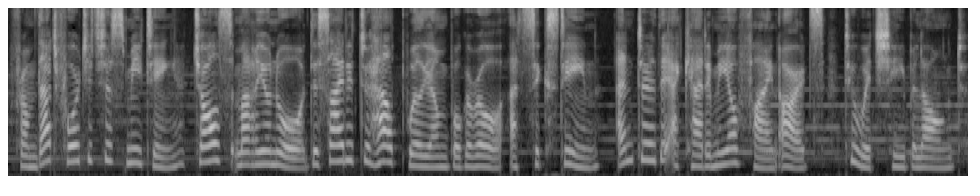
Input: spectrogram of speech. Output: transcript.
From that fortuitous meeting, Charles Marionneau decided to help William Bouguereau at 16 enter the Academy of Fine Arts to which he belonged.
